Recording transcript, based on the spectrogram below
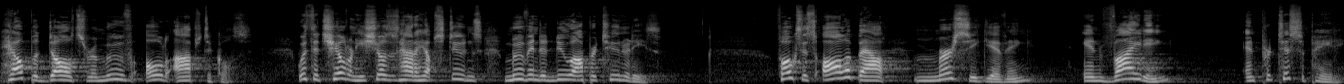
help adults remove old obstacles. With the children, he shows us how to help students move into new opportunities. Folks, it's all about mercy giving, inviting, and participating.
